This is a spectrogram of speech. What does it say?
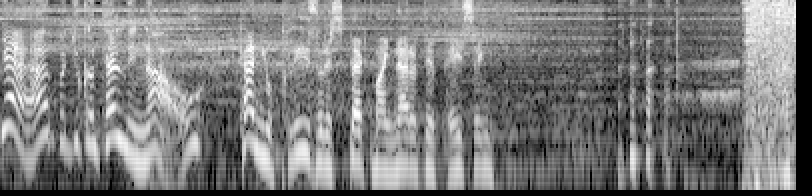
Yeah, but you can tell me now. Can you please respect my narrative pacing? As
